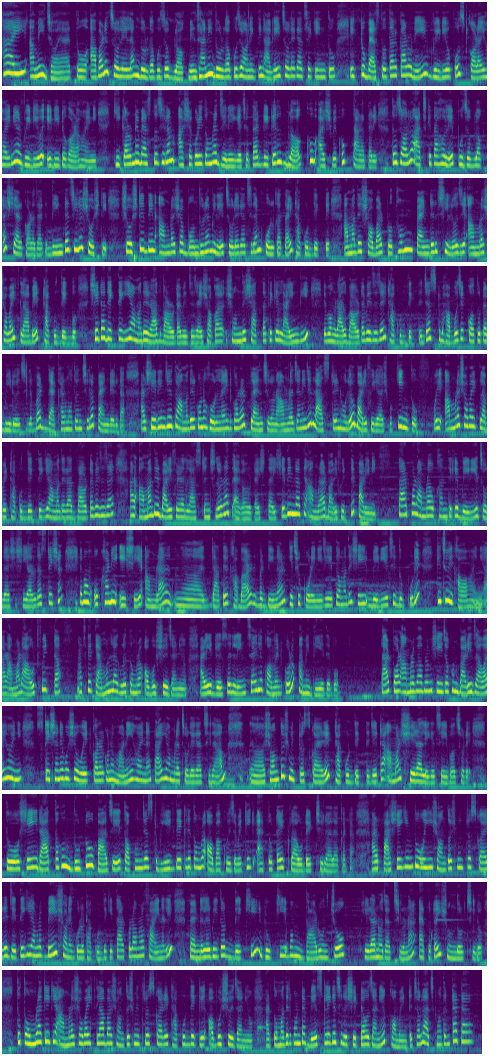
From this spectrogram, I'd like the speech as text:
High, আমি জয়া। তো আবারও চলে এলাম দুর্গাপুজোর ব্লগ নিয়ে। জানি দুর্গাপুজো অনেক দিন আগেই চলে গেছে, কিন্তু একটু ব্যস্ততার কারণে ভিডিও পোস্ট করাই হয়নি আর ভিডিও এডিটও করা হয়নি। কী কারণে ব্যস্ত ছিলাম, আশা করি তোমরা জেনেই গেছো। তার ডিটেল ব্লগ খুব আসবে খুব তাড়াতাড়ি। তো চলো আজকে তাহলে পুজো ব্লগটা শেয়ার করা যাক। দিনটা ছিল ষষ্ঠী। ষষ্ঠীর দিন আমরা সব বন্ধুরা মিলে চলে গেছিলাম কলকাতায় ঠাকুর দেখতে। আমাদের সবার প্রথম প্যান্ডেল ছিল যে আমরা সবাই ক্লাবের ঠাকুর দেখব। সেটা দেখতে গিয়ে আমাদের রাত বারোটা বেজে যায়। সকাল সন্ধ্যে সাতটা থেকে লাইন দিই এবং রাত বারোটা বেজে যায় ঠাকুর দেখতে। জাস্ট ভাবো যে কতটা ভিড় হয়েছিল, বাট দেখার মতন ছিল প্যান্ডেলটা। আর সেদিন যেহেতু আমাদের কোনো হোল নাইট ঘোরার প্ল্যান ছিল না, আমরা জানি যে লাস্ট ট্রেন হলেও বাড়ি ফিরে আসব। কিন্তু ওই আমরা সবাই ক্লাবের ঠাকুর দেখতে গিয়ে আমাদের রাত বারোটা বেজে যায় আর আমাদের বাড়ি ফেরার লাস্ট ট্রেন ছিল রাত এগারোটায়। তাই সেদিন রাতে আমরা আর বাড়ি ফিরতে পারিনি। তারপর আমরা ওখান থেকে বেরিয়ে চলে আসি শিয়ালদা স্টেশন এবং ওখানে এসে আমরা রাতের খাবার বা ডিনার কিছু করে নিই। যেহেতু আমাদের সেই বেরিয়েছে দুপুরে, কিছুই খাওয়া হয়নি। আর আমার আউটফিটটা আজকে কেমন লাগল তোমরা অবশ্যই জানিও। আর এই ড্রেসের লিঙ্ক চাইলে কমেন্ট করো, আমি দিয়ে দেবো। তারপর আমরা ভাবলাম সেই যখন বাড়ি যাওয়াই হয়নি, স্টেশনে বসে ওয়েট করার কোনো মানেই হয় না, তাই আমরা চলে গেছিলাম সন্তোষ মিত্র স্কোয়ারে ঠাকুর দেখতে, যেটা আমার সেরা লেগেছে এই বছরে। তো সেই রাত তখন দুটো বাজে, তখন জাস্ট ভিড় দেখলে তোমরা অবাক হয়ে যাবে, ঠিক এতটাই ক্রাউডেড ছিল এলাকাটা। আর পাশে কিন্তু ওই সন্তোষ মিত্র স্কোয়ারে যেতে গিয়ে আমরা বেশ অনেকগুলো ঠাকুর দেখি, তারপর আমরা ফাইনালি প্যান্ডেলের ভিতর দেখি, ঢুকি এবং দারুণ চোখ ফেরানো যাচ্ছিল না, এতটাই সুন্দর ছিল। তো তোমরা কে কে? আমরা সবাই ক্লাব আর সন্তোষ মিত্র স্কোয়ারে ঠাকুর দেখলে অবশ্যই জানিও। আর তোমাদের কোনটা বেস্ট লেগেছিল সেটাও জানিও কমেন্টে। চলো আজকের মতন, টাটা!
